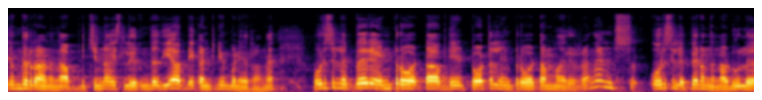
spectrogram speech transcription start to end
இருந்துடுறானுங்க. அப்படி சின்ன வயசுல இருந்ததையே அப்படியே கண்டினியூ பண்ணிடுறாங்க. ஒரு சில பேர் இன்ட்ரோவர்ட்டாக அப்படியே டோட்டல் இன்ட்ரோவர்ட்டாக மாறிடுறாங்க. அண்ட் ஒரு சில பேர் அந்த நடுவில்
